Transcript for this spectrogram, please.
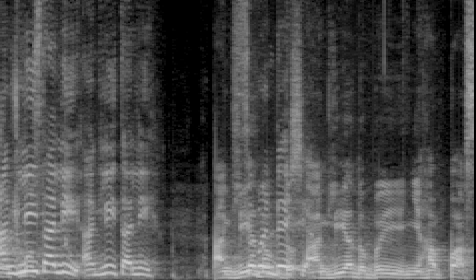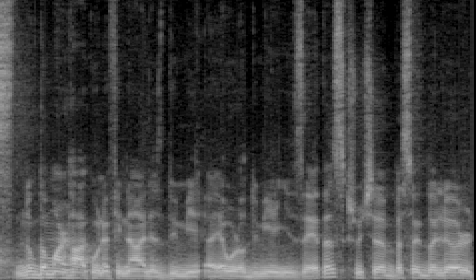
Angli-Itali, Angli-Itali. Anglia do bëjë një hap pas, nuk do marrë hakun e finales Euro 2020-ës, kështu që besoj do lërë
